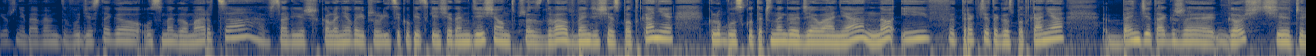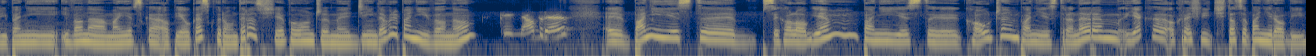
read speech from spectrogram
Już niebawem 28 marca w sali szkoleniowej przy ulicy Kupieckiej 70 przez dwa odbędzie się spotkanie klubu skutecznego działania. No i w trakcie tego spotkania będzie także gość, czyli pani Iwona Majewska-Opiełka, z którą teraz się połączymy. Dzień dobry pani Iwono. Dzień dobry. E, Pani jest e, psychologiem, pani jest e, coachem, pani jest trenerem. Jak określić to, co pani robi?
